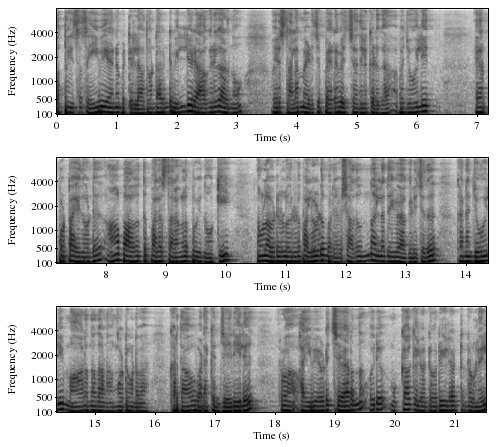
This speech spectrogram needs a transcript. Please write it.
പത്ത് പൈസ സേവ് ചെയ്യാനോ പറ്റില്ല. അതുകൊണ്ട് അവന്റെ വലിയൊരു ആഗ്രഹമായിരുന്നു ഒരു സ്ഥലം മേടിച്ച് പെര വെച്ച് അതിൽ കെടുക്കുക അപ്പോൾ ജോലി എയർപോർട്ടായതുകൊണ്ട് ആ ഭാഗത്ത് പല സ്ഥലങ്ങളും പോയി നോക്കി. നമ്മൾ അവിടെയുള്ളവരോട് പലരോടും പറഞ്ഞു പക്ഷെ അതൊന്നല്ല ദൈവം ആഗ്രഹിച്ചത്. കാരണം ജോലി മാറുന്നതാണ് അങ്ങോട്ടും ഇങ്ങോട്ടും കർത്താവ് വടക്കഞ്ചേരിയിൽ ഹൈവേയോട് ചേർന്ന് ഒരു മുക്കാൽ കിലോമീറ്റർ ഒരു കിലോമീറ്ററിന്റെ ഉള്ളിൽ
